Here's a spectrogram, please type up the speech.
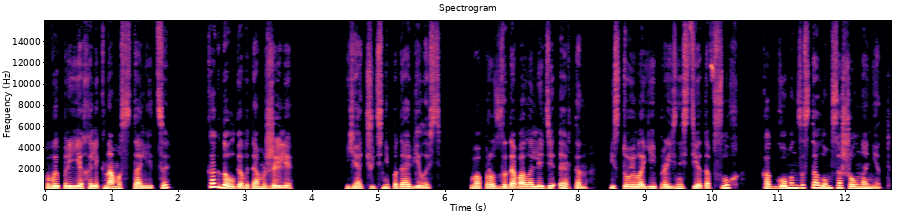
вы приехали к нам из столицы? Как долго вы там жили?» Я чуть не подавилась. Вопрос задавала леди Эртон, и стоило ей произнести это вслух, как гомон за столом сошел на нет.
